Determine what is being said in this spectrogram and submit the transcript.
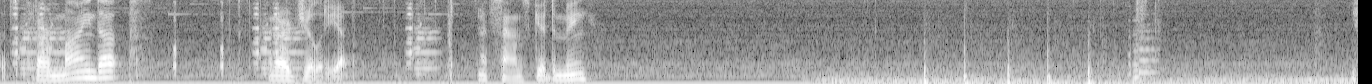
Let's put our mind up and our agility up. That sounds good to me. You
